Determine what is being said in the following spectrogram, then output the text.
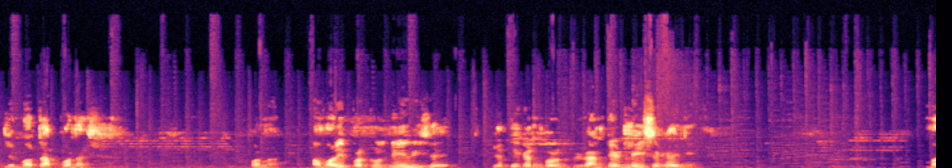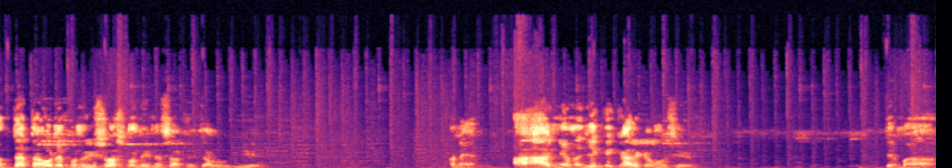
એટલે મત આપવાના છે. પણ અમારી પ્રકૃતિ એવી છે કે તેકન પર ગ્રાન્ટેડ લઈ શકાય નહીં. મતદાતાઓને પણ વિશ્વાસમાં લઈને સાથે ચાલવું જોઈએ. અને આ અંગેના જે કંઈ કાર્યક્રમો છે, તેમાં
